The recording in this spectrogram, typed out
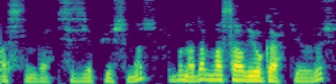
aslında siz yapıyorsunuz. Buna da masal yoga diyoruz.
